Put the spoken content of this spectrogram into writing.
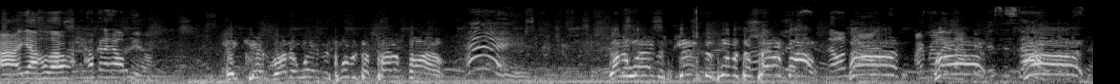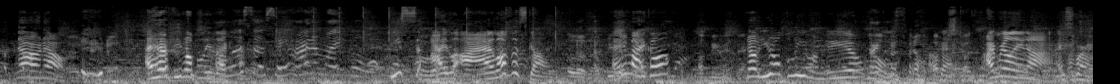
Uh, yeah, hello. How can I help you? Hey kid, run away! This woman's a pedophile! Hey! Run away! This kid, this woman's a pedophile! No, I'm Run! not. I'm really not. This is Run! No, no. I hope you don't believe that. Melissa, say hi to Michael. He's, I, I love this guy. Hey, Michael. No, you don't believe him, do you? No, no, Okay. I'm really not. I swear.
